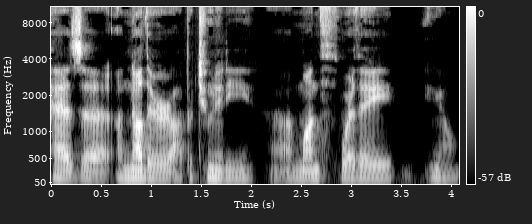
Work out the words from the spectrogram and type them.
Has uh, another opportunity uh, a month where they, you know,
